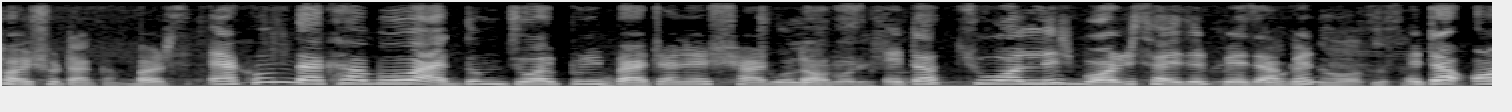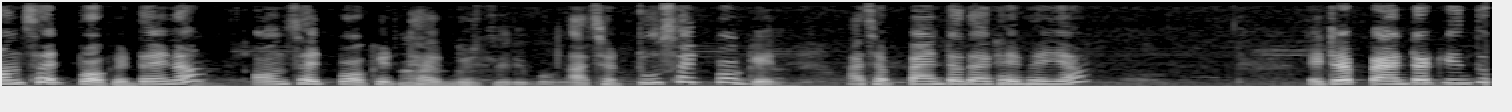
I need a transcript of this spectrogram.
ছয়শো টাকা। এখন দেখাবো একদম জয়পুরি প্যাটার্নের শার্ট টপ এটা চুয়াল্লিশ বডি সাইজের পেয়ে যাবেন। এটা অন সাইড পকেট তাই না? অন সাইড পকেট থাকবে। আচ্ছা টু সাইড পকেট আচ্ছা প্যান্টটা দেখাই ভাইয়া। এটার প্যান্টটা কিন্তু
